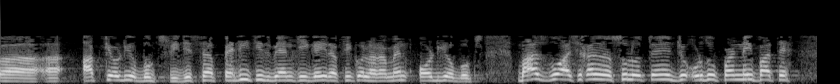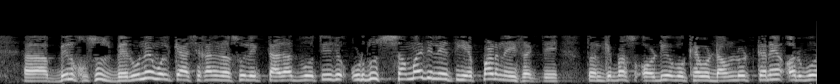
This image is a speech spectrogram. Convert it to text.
آپ کے آڈیو بکس بھی، جس سے پہلی چیز بیان کی گئی، رفیق الحرمین آڈیو بکس بعض وہ عاشقان رسول ہوتے ہیں جو اردو پڑھ نہیں پاتے۔ بالخصوص بیرون ملک کے عاشقان رسول، ایک تعداد وہ ہوتی ہے جو اردو سمجھ لیتی ہے، پڑھ نہیں سکتی، تو ان کے پاس آڈیو بک ہے، وہ ڈاؤن لوڈ کریں اور وہ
